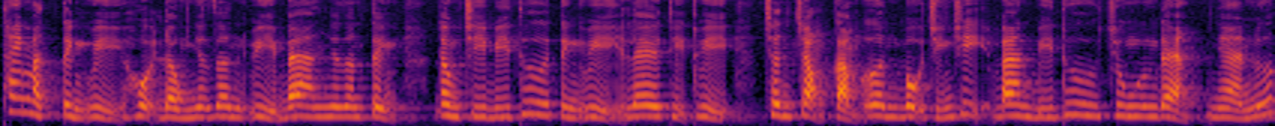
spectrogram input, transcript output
Thay mặt tỉnh ủy, Hội đồng Nhân dân, Ủy ban Nhân dân tỉnh, đồng chí Bí thư tỉnh ủy Lê Thị Thủy trân trọng cảm ơn Bộ Chính trị, Ban Bí thư Trung ương Đảng, Nhà nước,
